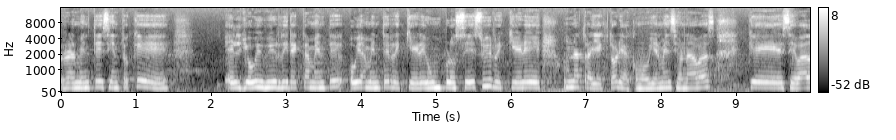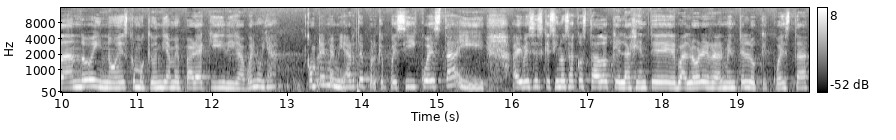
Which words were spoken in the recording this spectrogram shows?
realmente siento que el yo vivir directamente obviamente requiere un proceso y requiere una trayectoria, como bien mencionabas, que se va dando y no es como que un día me pare aquí y diga, bueno, ya, cómprenme mi arte porque pues sí cuesta y hay veces que sí nos ha costado que la gente valore realmente lo que cuesta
